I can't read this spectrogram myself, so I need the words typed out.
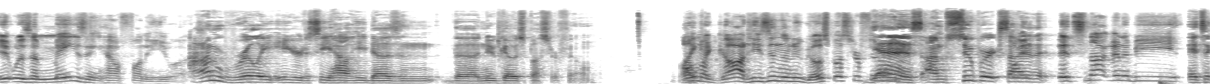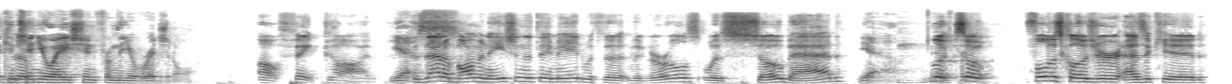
it was amazing how funny he was. I'm really eager to see how he does in the new Ghostbuster film. Oh like- oh my god, he's in the new Ghostbuster film. Yes, I'm super excited that it's not going to be. it's a the- continuation from the original. oh, thank God. Yeah, Because that abomination that they made with the the girls was so bad. Yeah. Look, so full disclosure, as a kid,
